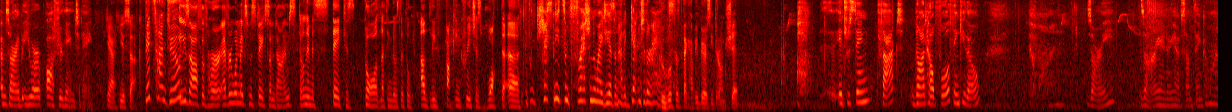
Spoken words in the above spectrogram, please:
I'm sorry, but you are off your game today. Yeah, you suck. Big time, dude. Ease off of her. Everyone makes mistakes sometimes. The only mistake is God letting those little ugly fucking creatures walk the earth. We just need some fresh new ideas on how to get into their heads. Google says that capybaras eat their own shit. Interesting fact. Not helpful. Thank you, though. Come on. Zari. Zari, I know you have something. Come on.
